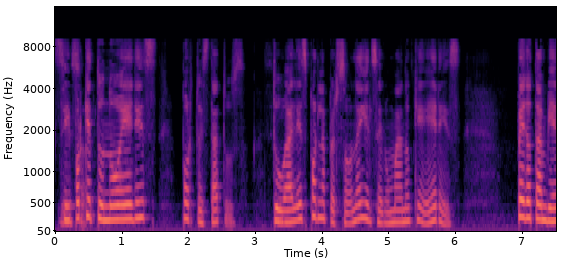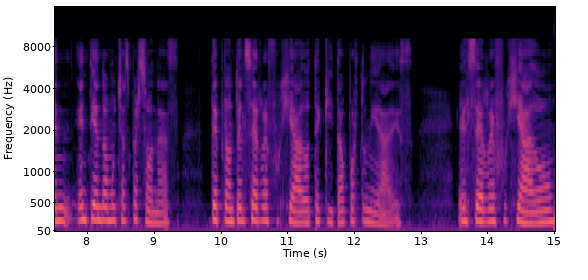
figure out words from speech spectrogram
Sí, porque tú no eres por tu estatus, tú vales por la persona y el ser humano que eres. Pero también entiendo a muchas personas, de pronto el ser refugiado te quita oportunidades. El ser refugiado,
